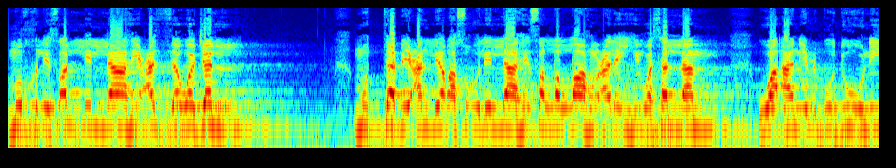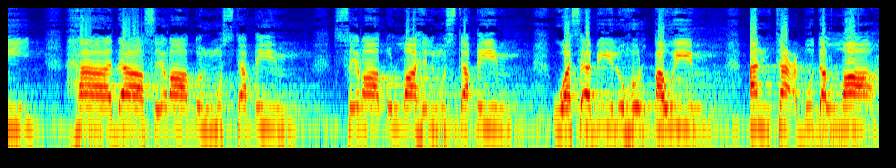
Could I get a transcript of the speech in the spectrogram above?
مخلصا لله عز وجل متبعا لرسول الله صلى الله عليه وسلم وأن اعبدوني هذا صراط مستقيم صراط الله المستقيم وسبيله القويم. أن تعبد الله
